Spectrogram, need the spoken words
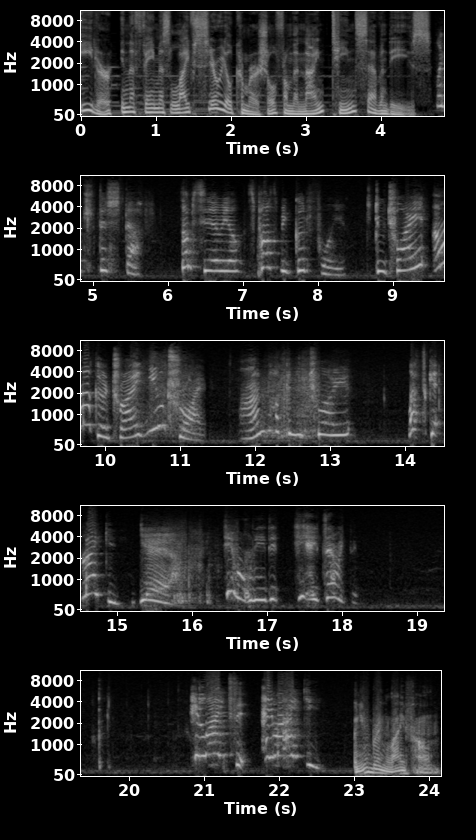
eater in the famous Life cereal commercial from the 1970s. What's this stuff? Some cereal. It's supposed to be good for you. Did you try it? I'm not gonna try it. You try it. I'm not gonna try it. Let's get Mikey. Yeah. He won't eat it. He hates everything. He likes it. Hey, Mikey. When you bring life home,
